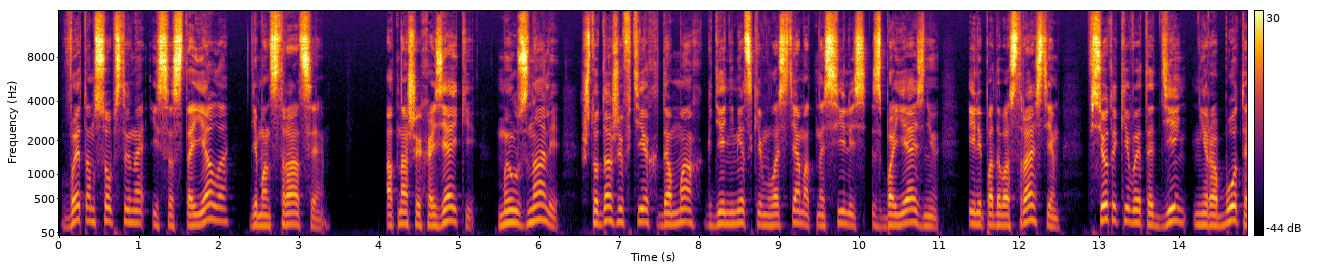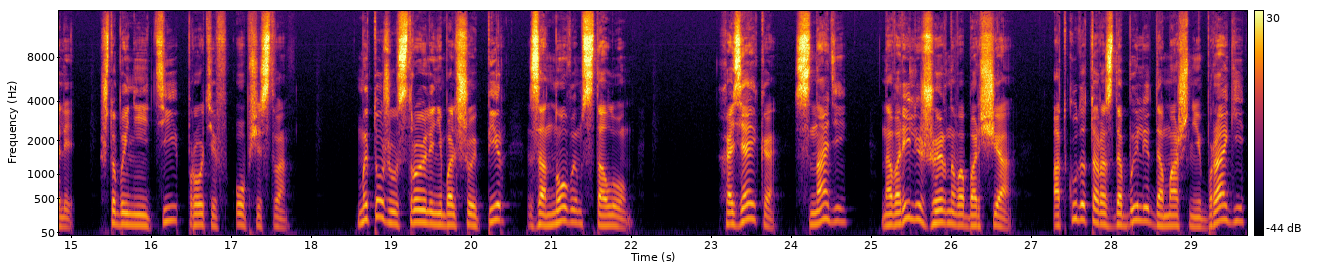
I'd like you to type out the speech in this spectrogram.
В этом, собственно, и состояла демонстрация. От нашей хозяйки мы узнали, что даже в тех домах, где немецким властям относились с боязнью или подобострастием, все-таки в этот день не работали – чтобы не идти против общества. Мы тоже устроили небольшой пир за новым столом. Хозяйка с Надей наварили жирного борща, откуда-то раздобыли домашние браги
